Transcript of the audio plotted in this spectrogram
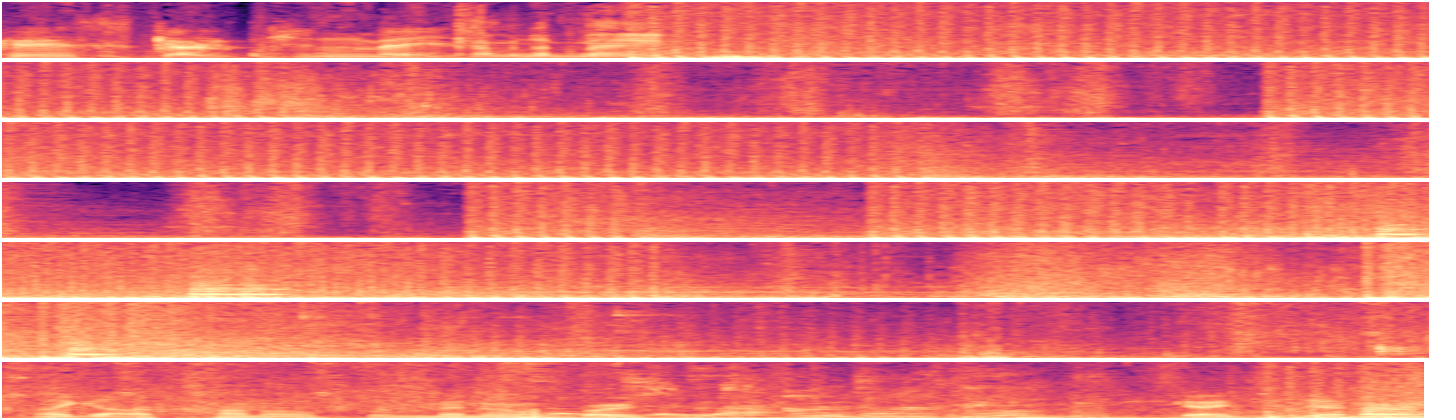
Okay, Skulk in base. Coming to main. I got a tunnel from mineral Soldiers process are under attack. going to generate.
